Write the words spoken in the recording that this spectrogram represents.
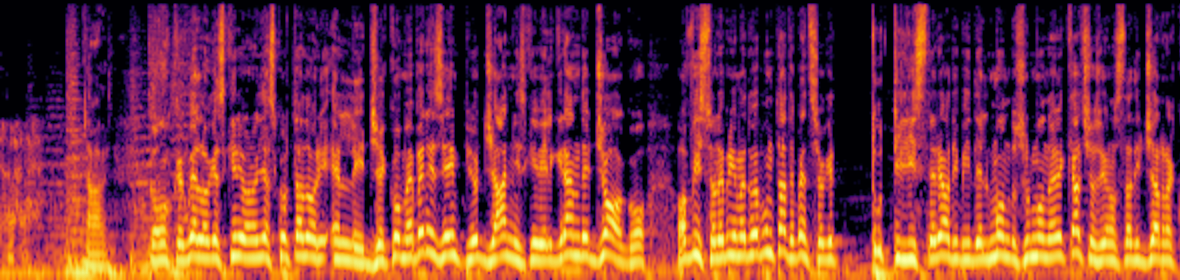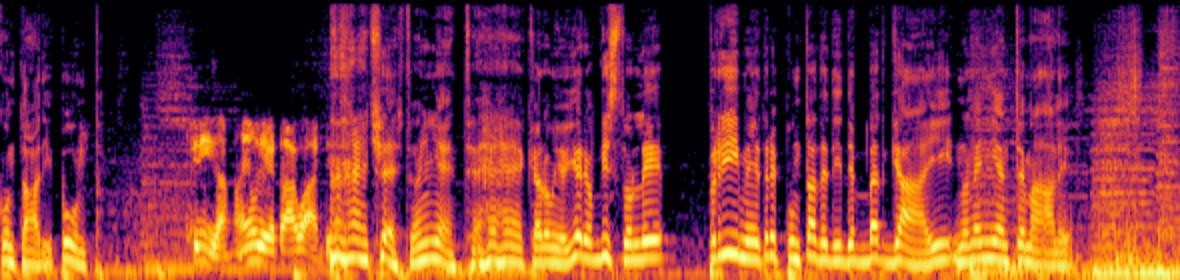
Vabbè. Comunque quello che scrivono gli ascoltatori è legge, come per esempio Gianni scrive il grande gioco, ho visto le prime due puntate, penso che tutti gli stereotipi del mondo sul mondo del calcio siano stati già raccontati, punto. Finita, è inutile che te la guardi. Eh certo, niente, eh, caro mio, ieri ho visto le prime tre puntate di The Bad Guy, non è niente male.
